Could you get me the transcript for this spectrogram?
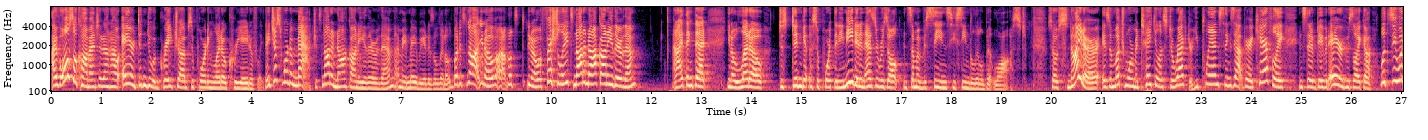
I've also commented on how Ayer didn't do a great job supporting Leto creatively. They just weren't a match. It's not a knock on either of them. I mean, maybe it is a little, but it's not, you know, uh, let's, you know, officially, it's not a knock on either of them. And I think that, you know, Leto just didn't get the support that he needed. And as a result, in some of his scenes, he seemed a little bit lost. So Snyder is a much more meticulous director. He plans things out very carefully instead of David Ayer, who's like a let's see what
